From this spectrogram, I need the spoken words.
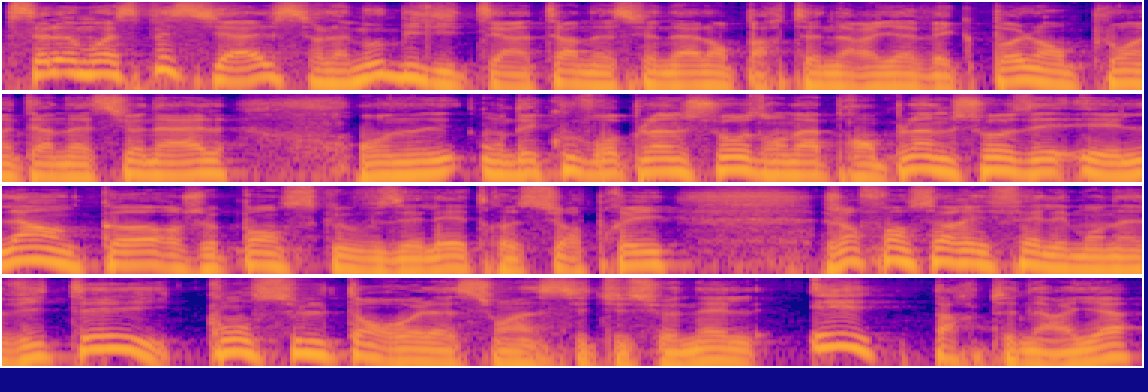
C'est le mois spécial sur la mobilité internationale en partenariat avec Pôle Emploi International. On, découvre plein de choses, on apprend plein de choses et, là encore, je pense que vous allez être surpris. Jean-François Riffel est mon invité, consultant relations institutionnelles et partenariat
